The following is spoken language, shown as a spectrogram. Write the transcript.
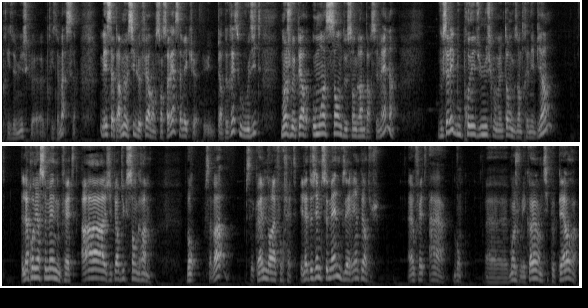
prise de muscle, euh, prise de masse. Mais ça permet aussi de le faire dans le sens inverse avec euh, une perte de graisse où vous vous dites, moi, je veux perdre au moins 100-200 grammes par semaine. Vous savez que vous prenez du muscle en même temps que vous entraînez bien. La première semaine, vous faites, ah, j'ai perdu que 100 grammes. Bon, ça va, c'est quand même dans la fourchette. Et la deuxième semaine, vous n'avez rien perdu. Là, vous faites Ah, bon, euh, moi je voulais quand même un petit peu perdre,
